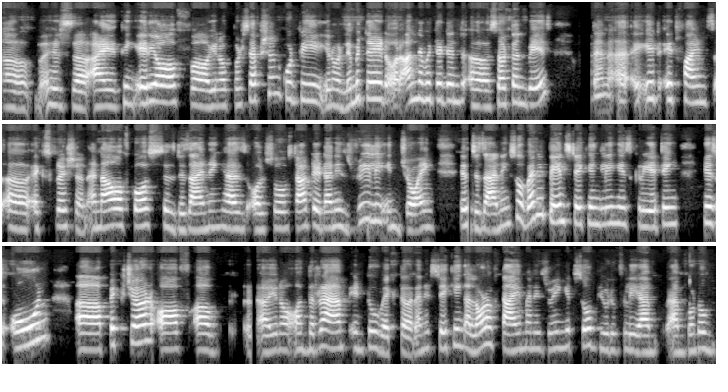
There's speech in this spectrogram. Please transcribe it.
uh, his uh, I think area of uh, you know perception could be you know limited or unlimited in uh, certain ways. Then uh, it it finds uh, expression, and now of course his designing has also started, and he's really enjoying his designing. So very painstakingly, he's creating his own uh, picture of a uh, you know on the ramp into vector. And it's taking a lot of time and he's doing it so beautifully. I'm i'm going to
